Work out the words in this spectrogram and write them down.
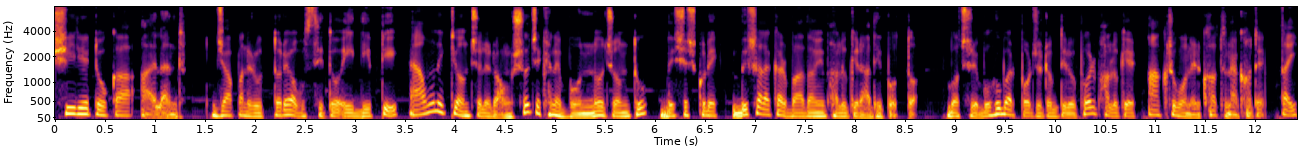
শিরেটোকা আইল্যান্ড। জাপানের উত্তরে অবস্থিত এই দ্বীপটি এমন একটি অঞ্চলের অংশ যেখানে বন্য জন্তু, বিশেষ করে বিশালাকার বাদামি ভালুকের আধিপত্য। বছরে বহুবার পর্যটকদের উপর ভালুকের আক্রমণের ঘটনা ঘটে। তাই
